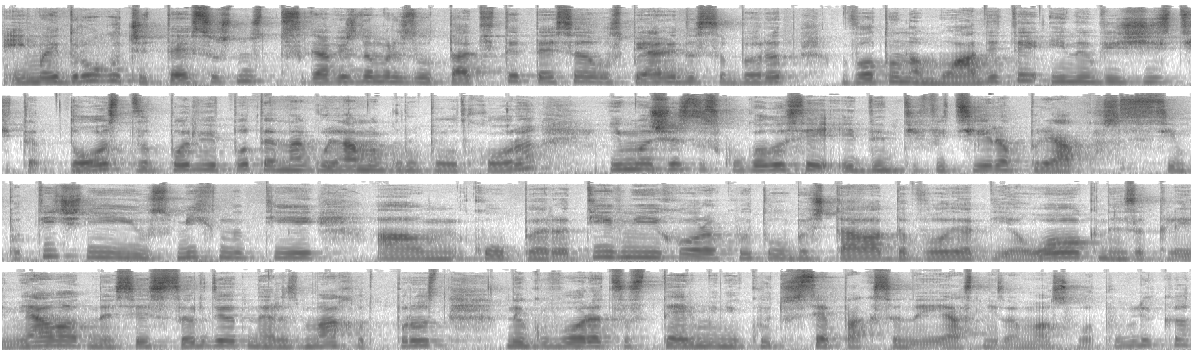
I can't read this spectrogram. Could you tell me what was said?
Има и друго, че те всъщност, сега виждам резултатите, те са успяли да съберат вота на младите и на вижистите. Тоест, за първи път една голяма група от хора имаше с кого да се идентифицира пряко. Симпатични и усмихнати, ам, кооперативни хора, които обещават да водят диалог, не заклеймяват, не се сърдят, не размахват пръст, не говорят с термини, които все пак са неясни за масова публика.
